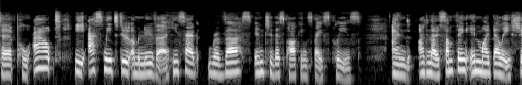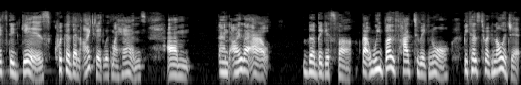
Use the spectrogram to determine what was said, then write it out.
to pull out. He asked me to do a maneuver. He said, reverse into this parking space, please. And I don't know, something in my belly shifted gears quicker than I could with my hands. Um, and I let out the biggest fart that we both had to ignore because to acknowledge it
